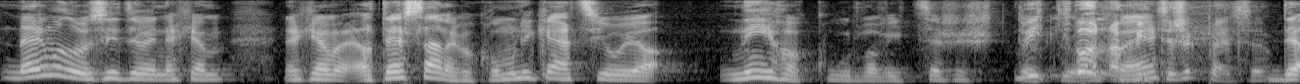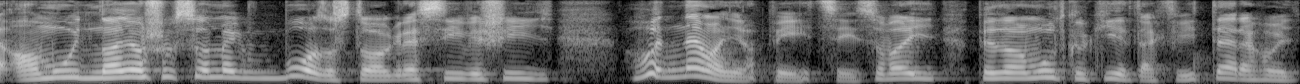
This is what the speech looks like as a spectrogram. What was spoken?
Megmondom őszintén, hogy nekem, nekem a Teslának a kommunikációja néha kurva vicces, és tök Vic, jó vannak fej, viccesek, persze. De amúgy nagyon sokszor meg borzasztó agresszív, és így, hogy nem annyira PC. Szóval így például a múltkor kiírták Twitterre, hogy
